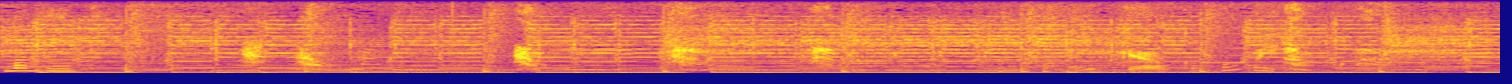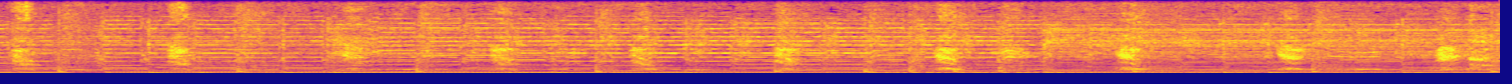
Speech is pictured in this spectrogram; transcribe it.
Come on. There you go. Good boy. Good boy. Good dog.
